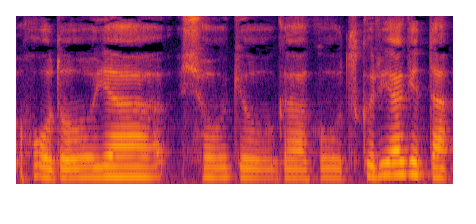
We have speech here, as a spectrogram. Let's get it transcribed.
う、報道や商業がこう作り上げた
